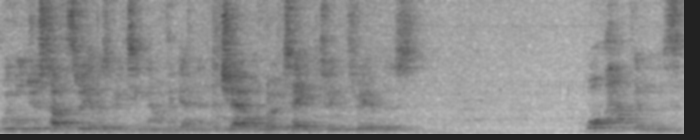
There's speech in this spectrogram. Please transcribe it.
We will just have the three of us meeting now and again, and the chair will rotate between the three of us. What happens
